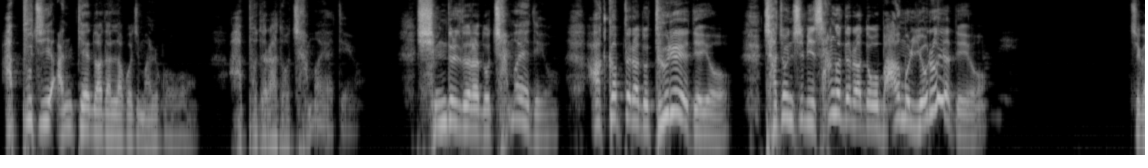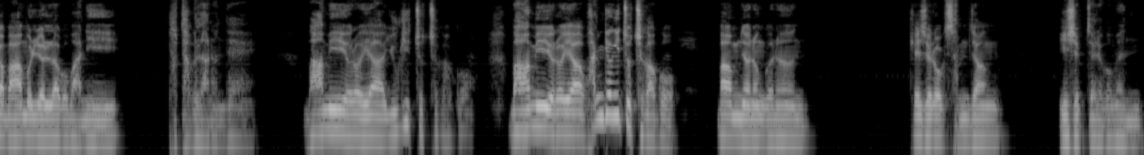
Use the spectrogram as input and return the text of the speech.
아프지 않게 놔달라고 하지 말고 아프더라도 참아야 돼요. 힘들더라도 참아야 돼요. 아깝더라도 드려야 돼요. 자존심이 상하더라도 마음을 열어야 돼요. 제가 마음을 열라고 많이 부탁을 하는데 마음이 열어야 육이 쫓아가고 마음이 열어야 환경이 쫓아가고 마음 여는 거는 계시록 3장 20절에 보면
